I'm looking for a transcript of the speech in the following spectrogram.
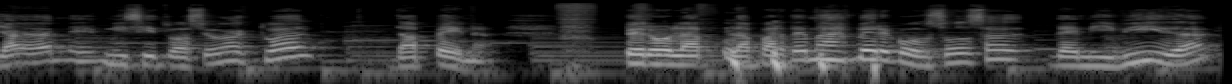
ya mi, mi situación actual da pena. Pero la, la parte más vergonzosa de mi vida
